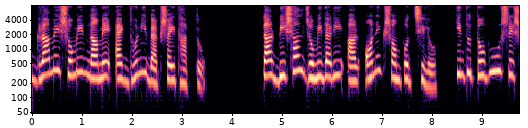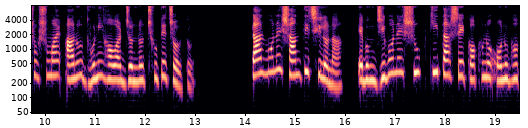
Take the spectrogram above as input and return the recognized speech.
এক গ্রামে সমীর নামে এক ধনী ব্যবসায়ী থাকত। তার বিশাল জমিদারি আর অনেক সম্পদ ছিল, কিন্তু তবুও সে সবসময় আরও ধনী হওয়ার জন্য ছুটে চলত। তার মনে শান্তি ছিল না এবং জীবনের সুখ কি তা সে কখনো অনুভব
